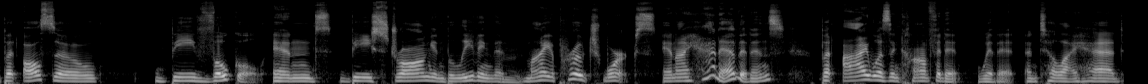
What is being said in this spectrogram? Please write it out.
but also be vocal and be strong in believing that my approach works. And I had evidence, but I wasn't confident with it until I had,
